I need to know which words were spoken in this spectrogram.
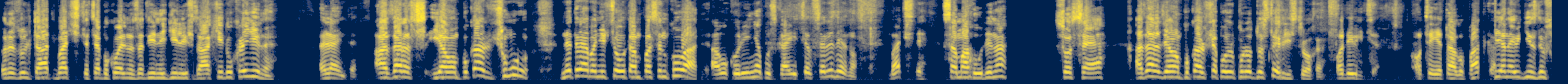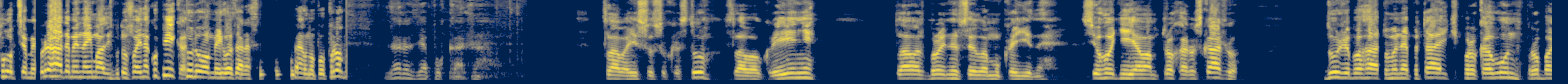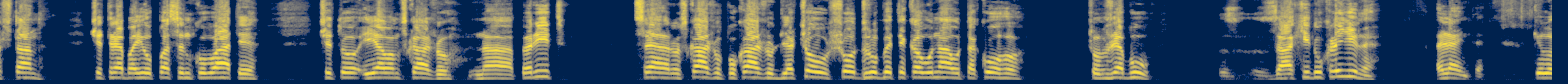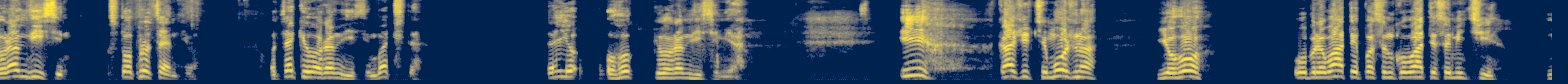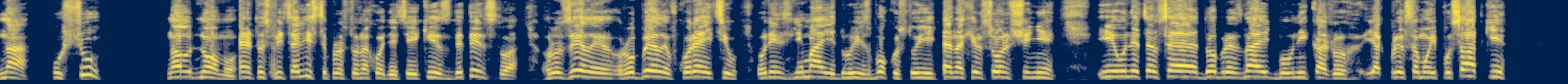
результат, бачите, це буквально за дві неділі захід України. Гляньте. А зараз я вам покажу, чому не треба нічого там пасинкувати. А коріння пускається всередину. Бачите, сама гудина, сосе. А зараз я вам покажу ще про, достиглість трохи. О, дивіться, оце є та лопатка. Я навіть їздив з хлопцями, бригадами наймались, бо то файна копійка. Чудово, ми його зараз, певно, попробуємо. Зараз я покажу. Слава Ісусу Христу, слава Україні, слава Збройним силам України. Сьогодні я вам трохи розкажу. Дуже багато мене питають про кавун, про баштан, чи треба його пасинкувати, чи то і я вам скажу наперед. Все розкажу, покажу для чого, що зробити кавуна от такого, щоб вже був захід України. Гляньте, кілограм 8, 100%. Оце кілограм 8, бачите? Це його кілограм 8 є. І кажуть, чи можна його обривати, пасинкувати саміці на кущу на одному. Тут спеціалісти просто знаходяться, які з дитинства грузили, робили в корейців. Один знімає, другий збоку стоїть на Херсонщині. І вони це все добре знають, бо вони кажуть, як при самої посадці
